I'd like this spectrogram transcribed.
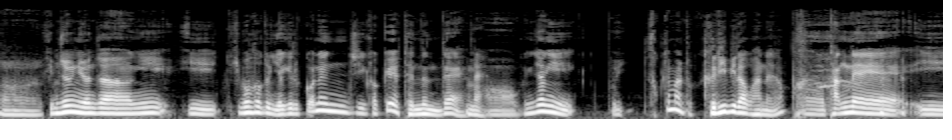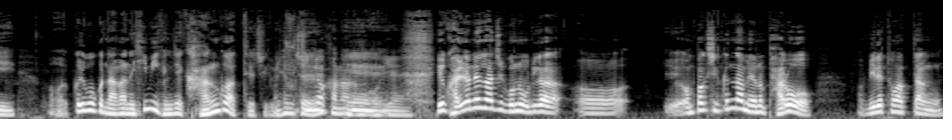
어, 김종인 위원장이 이 기본소득 얘기를 꺼낸 지가 꽤 됐는데, 네. 어, 굉장히, 뭐, 속된 말로 grip이라고 하나요? 어, 당내 이, 어, 끌고 나가는 힘이 굉장히 강한 것 같아요, 지금 현재. 추진력 하나 예. 뭐, 예. 이 관련해 가지고는 우리가, 어, unboxing 끝나면은 바로 미래통합당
